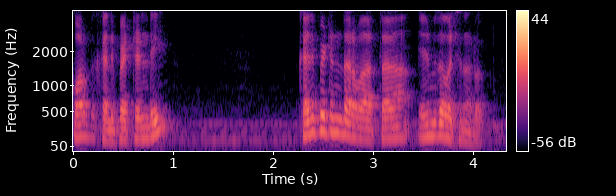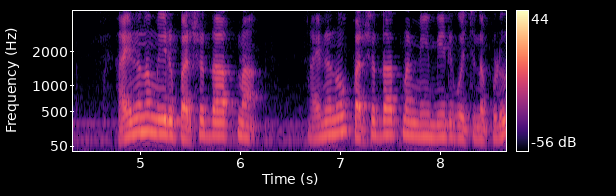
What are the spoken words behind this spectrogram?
కొరకు కనిపెట్టండి. కనిపెట్టిన తర్వాత ఎనిమిదో వచనంలో అయినను మీరు పరిశుద్ధాత్మ అయినను పరిశుద్ధాత్మ మీ మీదకి వచ్చినప్పుడు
